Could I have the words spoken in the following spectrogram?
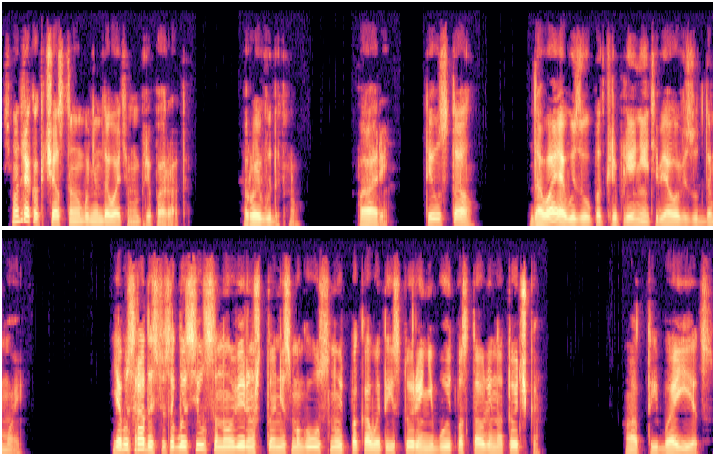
смотря как часто мы будем давать ему препарат». Рой выдохнул. «Парень, ты устал. Давай я вызову подкрепление, и тебя увезут домой. Я бы с радостью согласился, но уверен, что не смогу уснуть, пока в этой истории не будет поставлена точка. — А ты боец,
